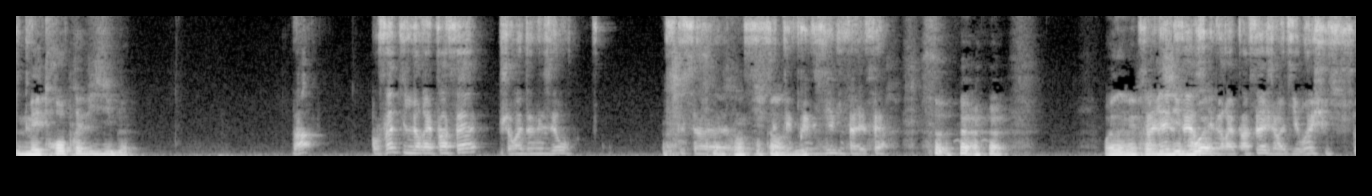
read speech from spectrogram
Mais trop prévisible. Bah, en fait, ils l'auraient pas fait, j'aurais donné 0. Parce que ça, c'était prévisible, il fallait faire. ouais, non, mais Il fallait le prévisible, s'ils ouais. l'auraient pas fait, j'aurais dit, ouais, ils se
